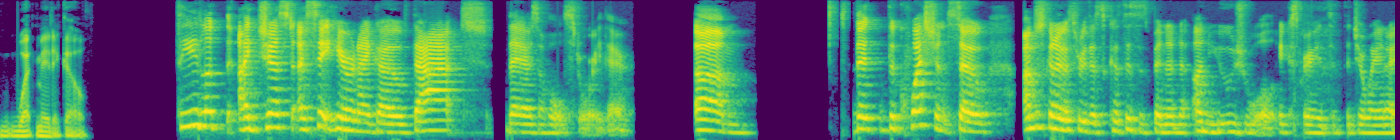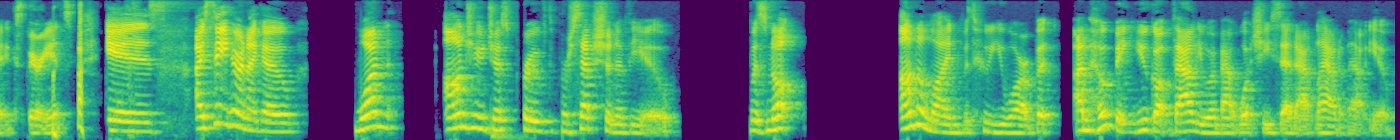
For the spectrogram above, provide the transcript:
what made it go. See, look, I just I sit here and I go, that there's a whole story there. Um the the question, so I'm just gonna go through this because this has been an unusual experience of the Joanna experience, is I sit here and I go, one, Anju just proved the perception of you was not unaligned with who you are, but I'm hoping you got value about what she said out loud about you.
